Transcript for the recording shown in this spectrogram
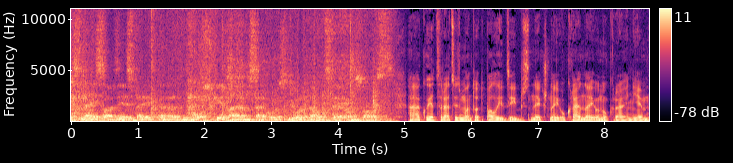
Es neizslēdzu iespēju, ka mūsu piemēram sekos ļoti daudz Eiropas valsts. Ēku iecerēts izmantot palīdzības sniegšanai Ukrainai un Ukraiņiem.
